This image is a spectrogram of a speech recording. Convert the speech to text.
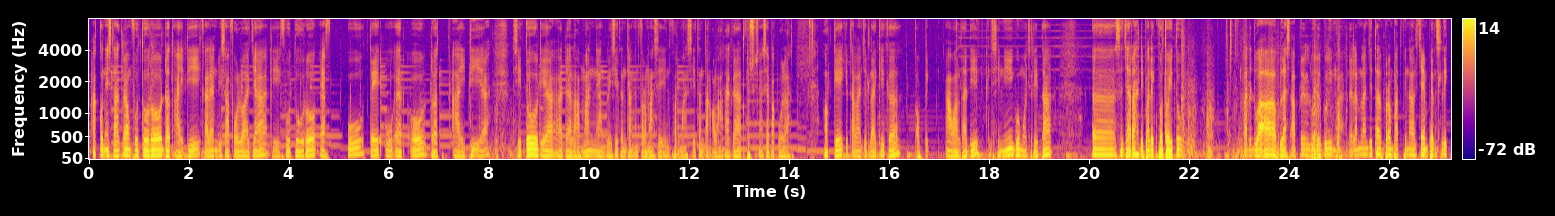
akun Instagram futuro.id. Kalian bisa follow aja di futuro f u t u r o id ya. Di situ dia ada laman yang berisi tentang informasi-informasi tentang olahraga khususnya sepak bola. Oke, kita lanjut lagi ke topik awal tadi. Di sini gue mau cerita eh, sejarah di balik foto itu. Pada 12 April 2005, dalam lanjutan perempat final Champions League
